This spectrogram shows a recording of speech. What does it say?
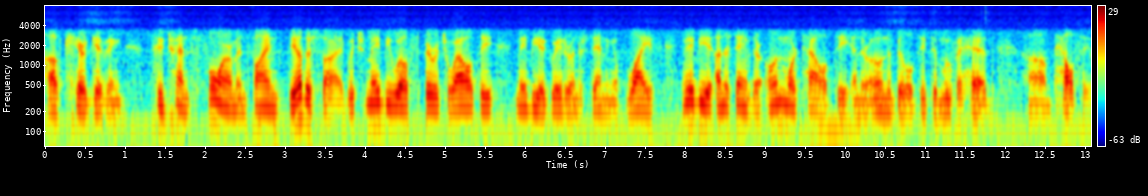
of caregiving to transform and find the other side, which may be well spirituality, may be a greater understanding of life, may be an understanding of their own mortality and their own ability to move ahead um, healthy,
